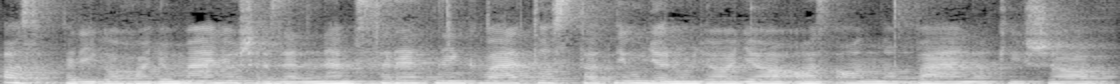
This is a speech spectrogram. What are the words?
az pedig a hagyományos, ezen nem szeretnénk változtatni, ugyanúgy, ahogy az Anna Bálnak is a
